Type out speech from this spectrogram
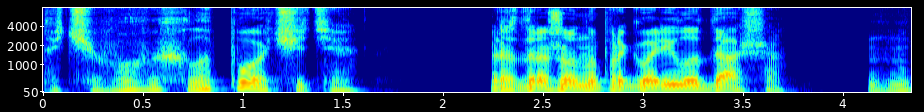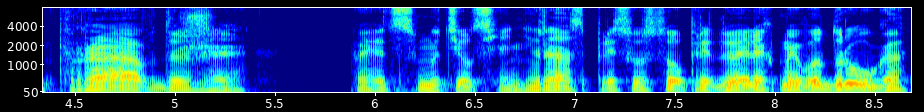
«Да чего вы хлопочете?» — раздраженно проговорила Даша. «Ну, правда же!» Поэт смутился. «Я не раз присутствовал при дуэлях моего друга.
